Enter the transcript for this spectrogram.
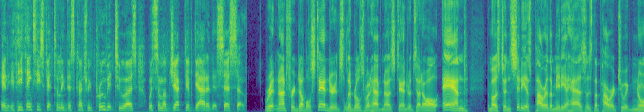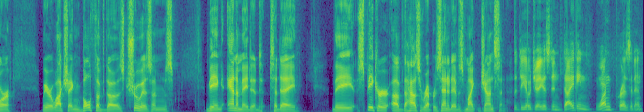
And if he thinks he's fit to lead this country, prove it to us with some objective data that says so. Were it not for double standards, liberals would have no standards at all. And the most insidious power the media has is the power to ignore. We are watching both of those truisms being animated today. The Speaker of the House of Representatives, Mike Johnson. The DOJ is indicting one president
